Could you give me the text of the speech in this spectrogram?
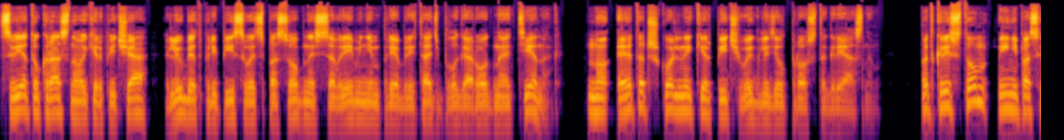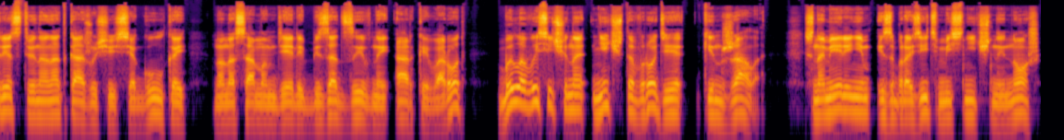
Цвету красного кирпича любят приписывать способность со временем приобретать благородный оттенок, но этот школьный кирпич выглядел просто грязным. Под крестом и непосредственно над кажущейся гулкой, но на самом деле безотзывной аркой ворот было высечено нечто вроде кинжала, с намерением изобразить мясничный нож,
